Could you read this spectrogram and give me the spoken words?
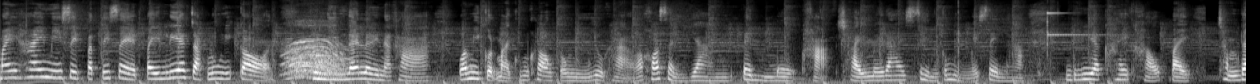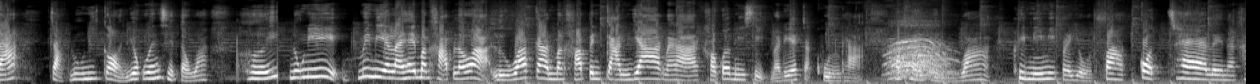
ไม่ให้มีสิทธิ์ปฏิเสธไปเรียกจากลูกนี้ก่อน คุณยิ้มได้เลยนะคะ ว่ามีกฎหมายคุ้มครองตรงนี้อยู่ค่ะ ว่าข้อสัญญานี้เป็นโมฆะใช้ไม่ได้เซ็นก็เหมือนไม่เซ็นนะคะ เรียกให้เขาไปชำระ จากลูกหนี้ก่อนยกเว้นเสร็จแต่ว่า เฮ้ยลูกหนี้ไม่มีอะไรให้บังคับแล้วอะหรือว่าการบังคับเป็นการยากนะคะ เขาก็มีสิทธิ์มาเรียกจากคุณค่ะ ถ้าใครเห็นว่าคลิปนี้มีประโยชน์ฝากกดแชร์เลยนะค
